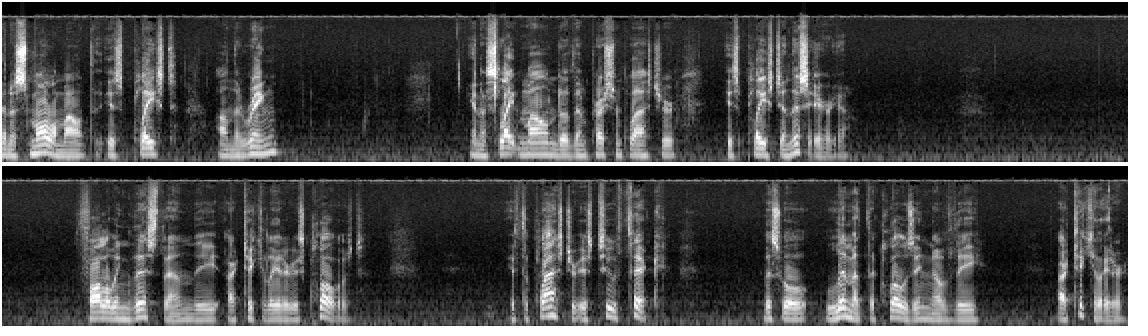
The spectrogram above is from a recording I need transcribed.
Then a small amount is placed on the ring, and a slight mound of impression plaster is placed in this area. Following this, then, the articulator is closed. If the plaster is too thick, this will limit the closing of the articulator.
